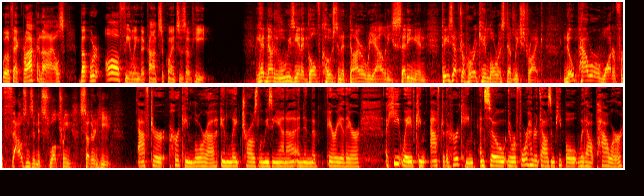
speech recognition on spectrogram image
will affect crocodiles, but we're all feeling the consequences of heat. We head now to the Louisiana Gulf Coast and a dire reality setting in days after Hurricane Laura's deadly strike. No power or water for thousands amid sweltering southern heat after Hurricane Laura in Lake Charles, Louisiana, and in the area there, a heat wave came after the hurricane. And so there were 400,000 people without power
